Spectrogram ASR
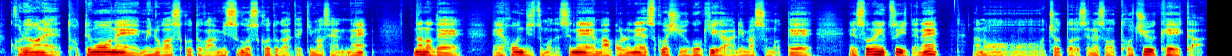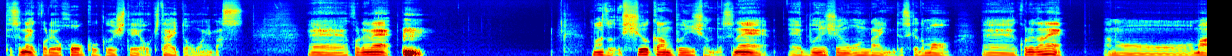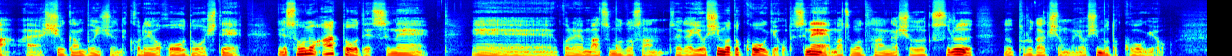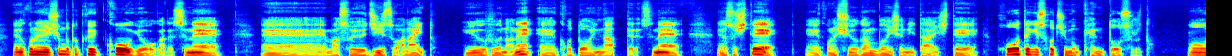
これはね、とてもね、見逃すことが、見過ごすことができませんね。なので、え本日もですね、まあこれね、少し動きがありますので、えそれについてね、あのちょっとですね、その途中経過ですね、これを報告しておきたいと思います。えーこれね、まず、週刊文春ですね。え文春オンラインですけども、えーこれがね、あのーまあ、週刊文春でこれを報道して、その後ですね、えーこれ松本さん、それから吉本興業ですね。松本さんが所属するプロダクションの吉本興業。えーこの吉本興業がですね、えーまあそういう事実はないというふうなね、えーことになってですね、えーそして、えーこの週刊文春に対して法的措置も検討すると。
